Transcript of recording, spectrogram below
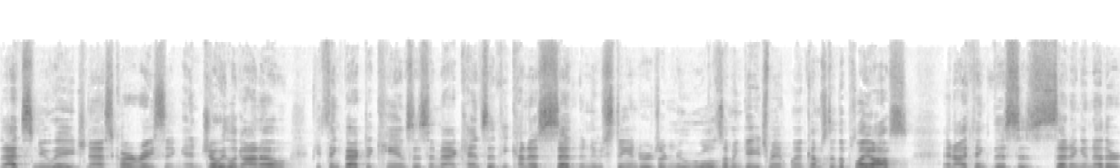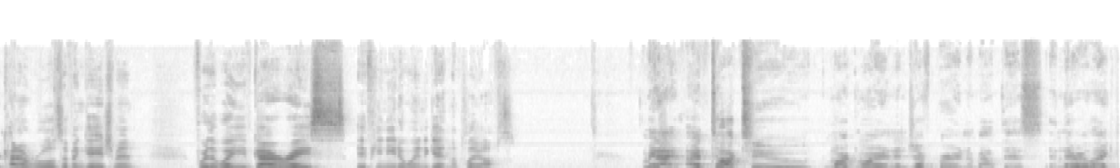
that's new age NASCAR racing. And Joey Logano, if you think back to Kansas and Matt Kenseth, he kind of set new standards or new rules of engagement when it comes to the playoffs, and I think this is setting another kind of rules of engagement for the way you've got to race if you need a win to get in the playoffs. I mean, I, I talked to Mark Martin and Jeff Burton about this, and they were like,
